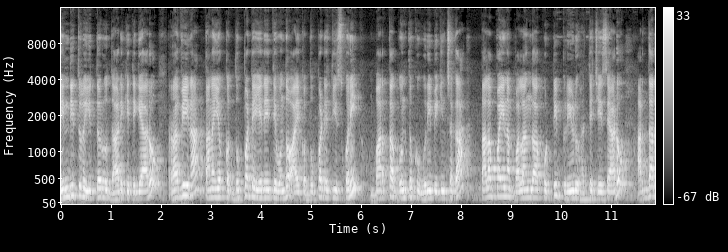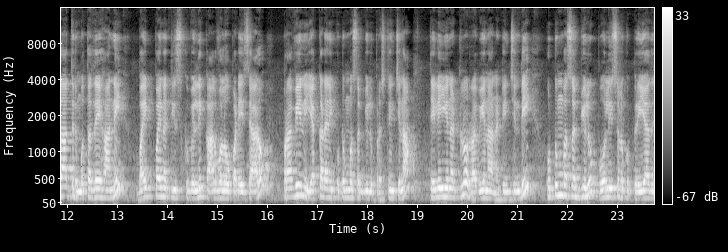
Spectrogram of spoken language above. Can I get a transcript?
నిందితులు ఇద్దరు దాడికి దిగారు. రవీణ తన యొక్క దుప్పటి ఏదైతే ఉందో ఆ యొక్క దుప్పటి తీసుకొని భర్త గొంతుకు ఉరి బిగించగా తలపైన బలంగా కొట్టి ప్రియుడు హత్య చేశాడు. అర్ధరాత్రి మృతదేహాన్ని బైక్ పైన తీసుకువెళ్ళి కాల్వలో పడేశారు. ప్రవీణ్ ఎక్కడని కుటుంబ సభ్యులు ప్రశ్నించినా తెలియనట్లు రవీణ నటించింది. కుటుంబ సభ్యులు పోలీసులకు ఫిర్యాదు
